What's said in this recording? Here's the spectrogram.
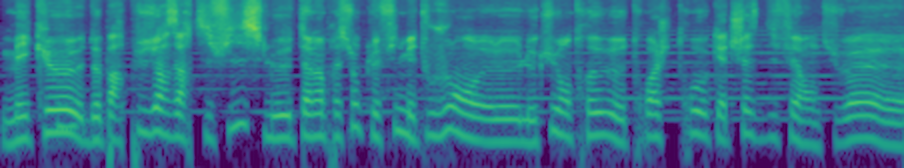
mais que de par plusieurs artifices, tu as l'impression que le film est toujours euh, le cul entre euh, trois, trois ou quatre chaises différentes, tu vois, euh,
